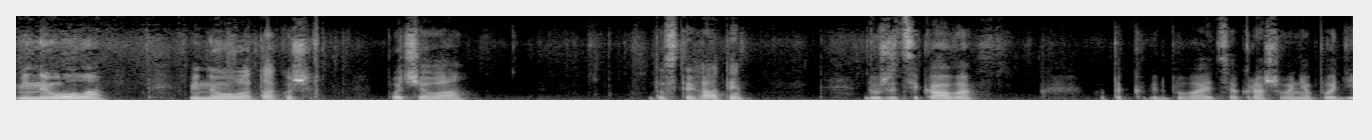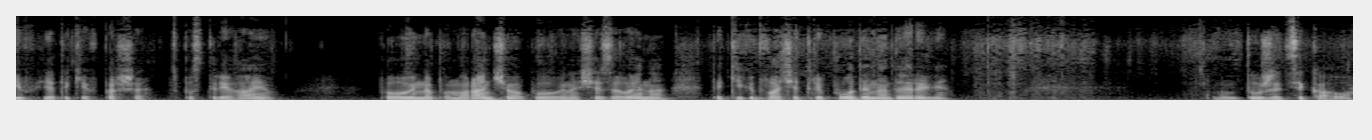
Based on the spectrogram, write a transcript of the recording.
Мінеола. Мінеола також почала достигати. Дуже цікаве так відбувається окрашування плодів. Я таке вперше спостерігаю. Половина помаранчева, половина ще зелена. Таких два чи три плоди на дереві. Ну, дуже цікаво.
